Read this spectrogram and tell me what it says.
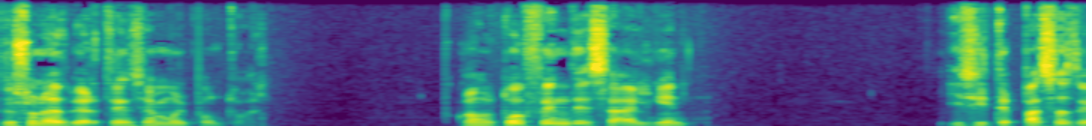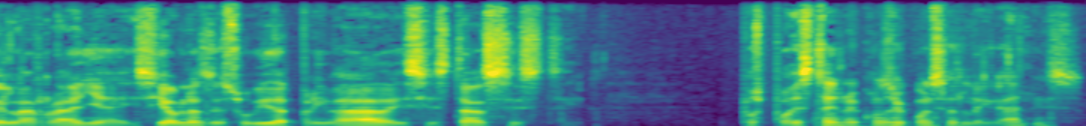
Es una advertencia muy puntual. Cuando tú ofendes a alguien, y si te pasas de la raya, y si hablas de su vida privada, y si estás, este, pues puedes tener consecuencias legales.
